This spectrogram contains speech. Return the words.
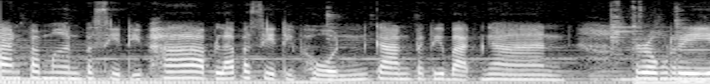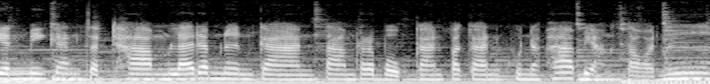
การประเมินประสิทธิภาพและประสิทธิผลการปฏิบัติงาน โรงเรียนมีการจัดทำและดำเนินการตามระบบการประกันคุณภาพอย่างต่อเนื่อง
